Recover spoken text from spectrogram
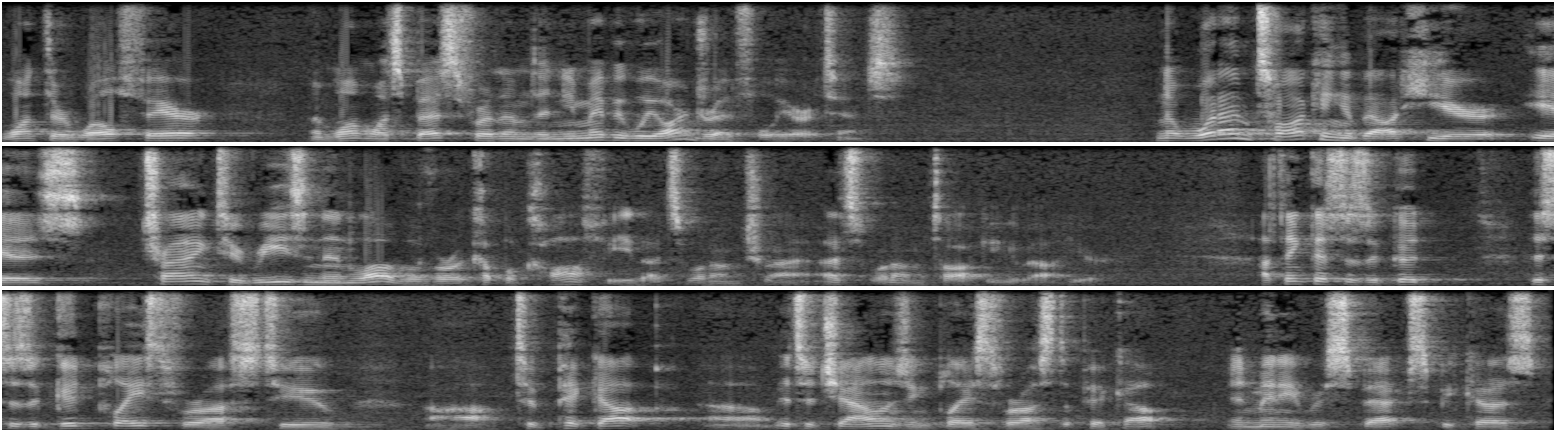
want their welfare and want what's best for them, then you, maybe we are dreadful irritants. Now, what I'm talking about here is trying to reason in love over a cup of coffee. That's what I'm trying. That's what I'm talking about here. I think this is a good this is a good place for us to uh, to pick up. Um, it's a challenging place for us to pick up in many respects because,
